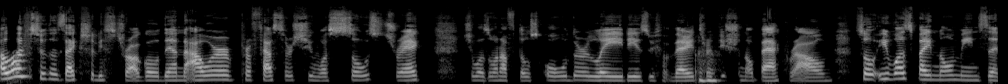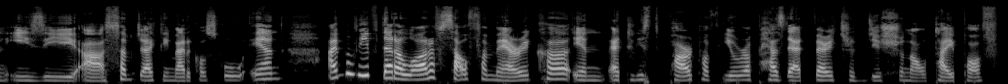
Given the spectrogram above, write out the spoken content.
a lot of students actually struggled. And our professor, she was so strict. She was one of those older ladies with a very uh-huh. traditional background. So it was by no means an easy uh, subject in medical school. And I believe that a lot of South America and at least part of Europe has that very traditional type of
